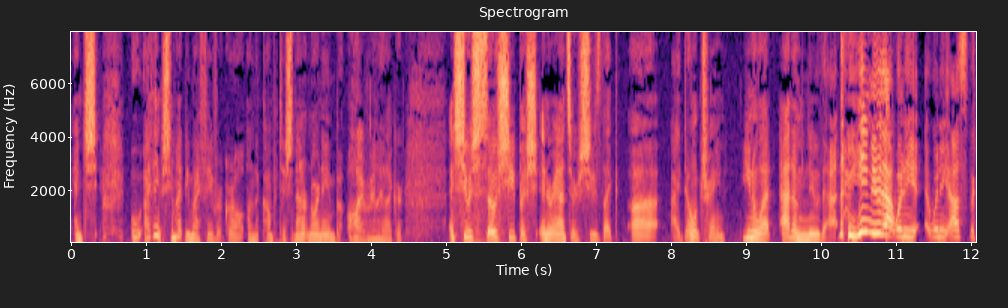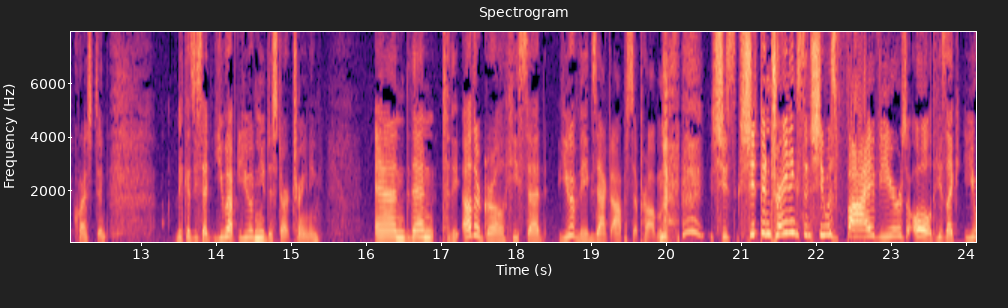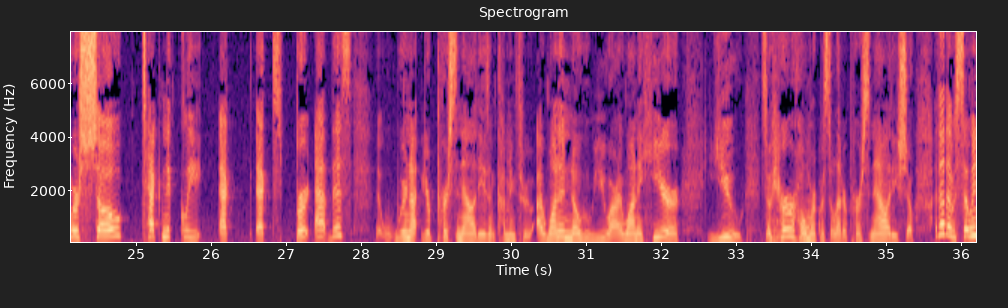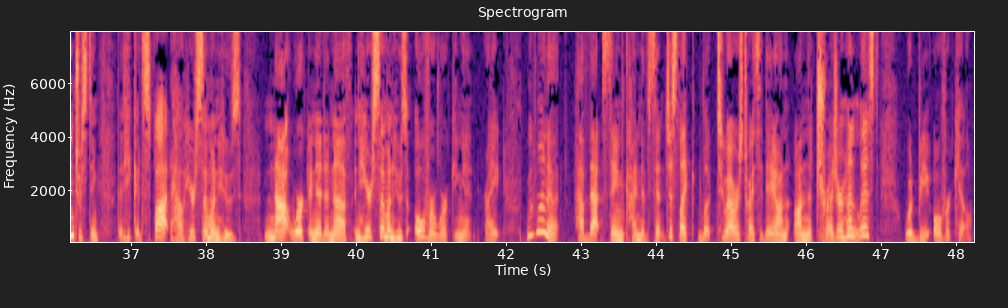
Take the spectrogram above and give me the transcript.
And she, ooh, I think she might be my favorite girl on the competition. I don't know her name, but oh, I really like her. And she was so sheepish in her answer. She was like, uh, I don't train. You know what? Adam knew that. he knew that when he when he asked the question, because he said, "You have you need to start training." And then to the other girl, he said, "You have the exact opposite problem. she's she's been training since she was five years old." He's like, "You are so technically expert at this we're not your personality isn't coming through. I want to know who you are. I want to hear you. So her homework was to let her personality show. I thought that was so interesting that he could spot how here's someone who's not working it enough and here's someone who's overworking it right? We want to have that same kind of sense. Just like look two hours twice a day on on the treasure hunt list would be overkill.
